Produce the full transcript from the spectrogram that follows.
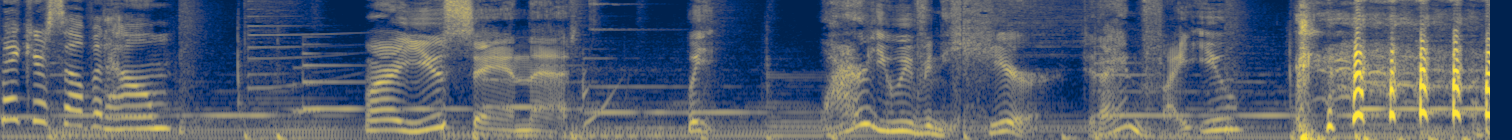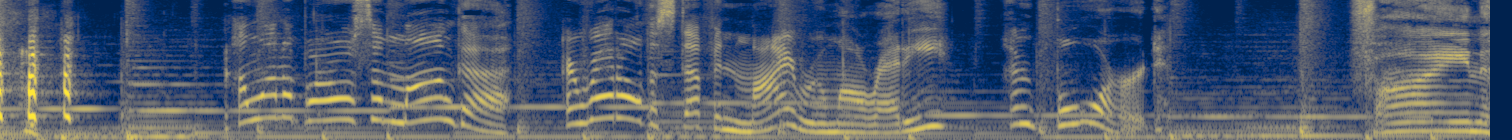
Make yourself at home. Why are you saying that? Wait, why are you even here? Did I invite you? stuff in my room already. I'm bored. Fine,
